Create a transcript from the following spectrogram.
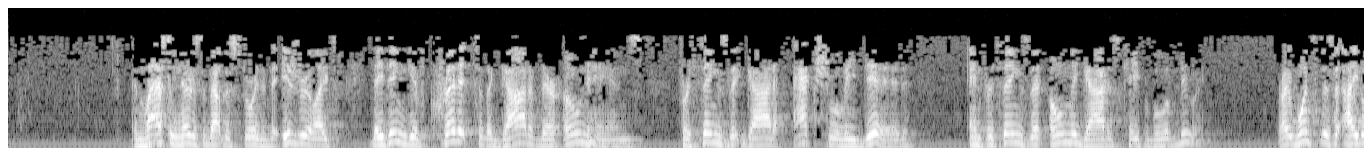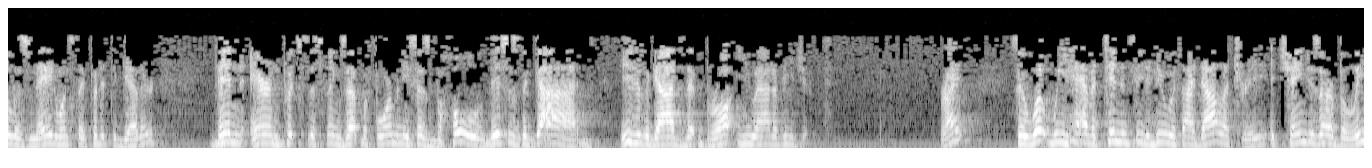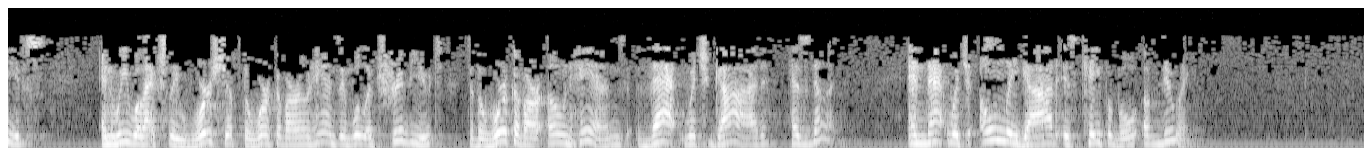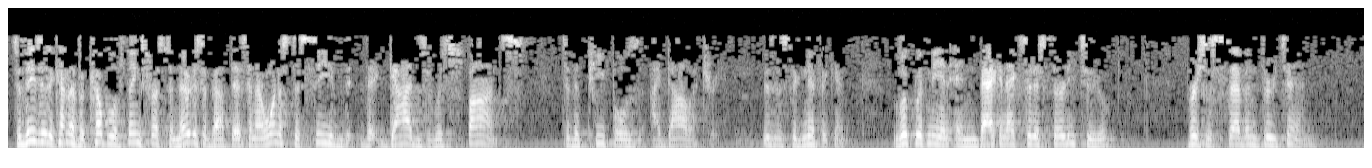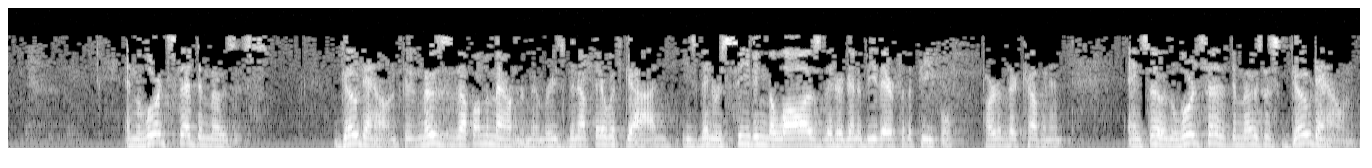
And lastly, notice about this story that the Israelites, they didn't give credit to the God of their own hands for things that God actually did and for things that only God is capable of doing. Right? Once this idol is made, once they put it together, then Aaron puts these things up before him and he says, Behold, this is the God. These are the gods that brought you out of Egypt. Right? So, what we have a tendency to do with idolatry, it changes our beliefs, and we will actually worship the work of our own hands and we'll attribute to the work of our own hands that which God has done, and that which only God is capable of doing. So these are the kind of a couple of things for us to notice about this, and I want us to see that God's response to the people's idolatry. This is significant. Look with me in, in back in Exodus 32, verses 7 through 10. And the Lord said to Moses, Go down, because Moses is up on the mountain, remember. He's been up there with God. He's been receiving the laws that are going to be there for the people, part of their covenant. And so the Lord says to Moses, Go down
